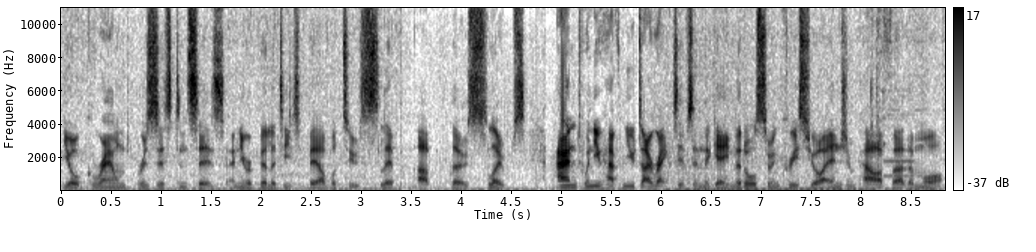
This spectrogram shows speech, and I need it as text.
your ground resistances and your ability to be able to slip up those slopes. And when you have new directives in the game that also increase your engine power furthermore.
